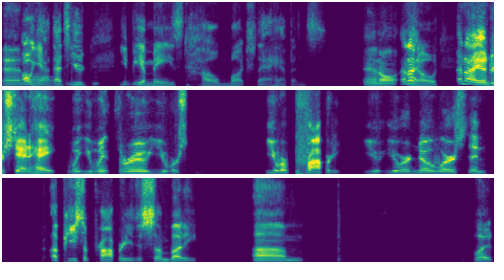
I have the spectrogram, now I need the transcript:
And oh yeah, that's you. You'd be amazed how much that happens. and all, and you I know, and I understand. Hey, what you went through, you were you were property. You you were no worse than a piece of property to somebody. Um, but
